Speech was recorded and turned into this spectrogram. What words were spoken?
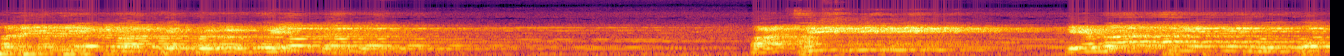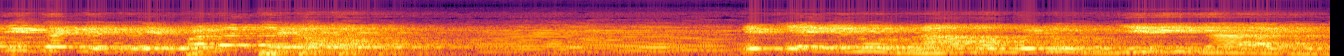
ફરી એમાંથી પ્રગટ થયો ને, પાછી એમાંથી એની ઉત્પત્તિ થઈ, એ પ્રગટ થયો. એટલે એનું નામ પડ્યું ગિરિનારાયણ.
